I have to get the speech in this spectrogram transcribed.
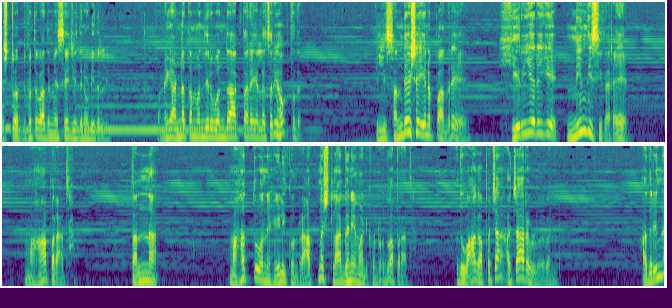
ಎಷ್ಟು ಅದ್ಭುತವಾದ ಮೆಸೇಜ್ ಇದೆ ನೋಡಿ ಇದರಲ್ಲಿ. ಕೊನೆಗೆ ಅಣ್ಣ ತಮ್ಮಂದಿರು ಒಂದಾಗ್ತಾರೆ, ಎಲ್ಲ ಸರಿ ಹೋಗ್ತದೆ. ಇಲ್ಲಿ ಸಂದೇಶ ಏನಪ್ಪ ಅಂದರೆ, ಹಿರಿಯರಿಗೆ ನಿಂದಿಸಿದರೆ ಮಹಾಪರಾಧ. ತನ್ನ ಮಹತ್ವವನ್ನು ಹೇಳಿಕೊಂಡ್ರೆ ಆತ್ಮಶ್ಲಾಘನೆ ಮಾಡಿಕೊಂಡ್ರೆ ಅದು ಅಪರಾಧ. ಅದು ವಾಗ ಅಪಚ, ಅಚಾರಗಳು ಅವೆಲ್ಲ. ಅದರಿಂದ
